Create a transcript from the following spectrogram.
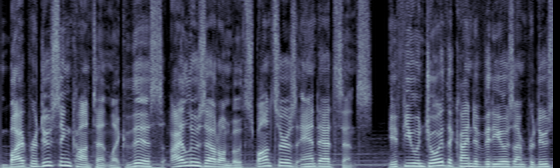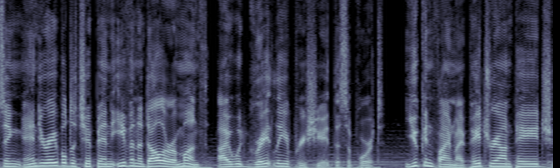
By producing content like this, I lose out on both sponsors and AdSense. If you enjoy the kind of videos I'm producing and you're able to chip in even a dollar a month, I would greatly appreciate the support. You can find my Patreon page,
